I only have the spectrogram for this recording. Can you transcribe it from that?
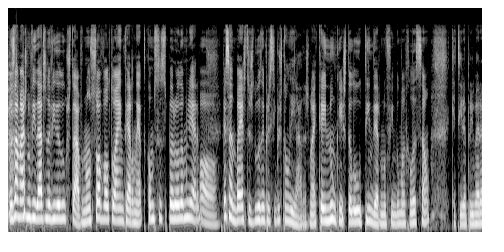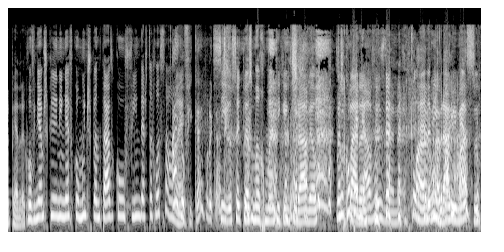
Mas há mais novidades na vida do Gustavo. Não só voltou à internet, como se separou da mulher. Oh. Pensando bem, estas duas em princípio estão ligadas, não é? Quem nunca instalou o Tinder no fim de uma relação, que atira a primeira pedra. Convenhamos que ninguém ficou muito espantado com o fim desta relação, não ah, é? eu fiquei, por acaso. Sim, eu sei que tu és uma romântica incurável. Mas tu repara, acompanhavas, Ana. Claro, Ana não é vibrava imenso.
